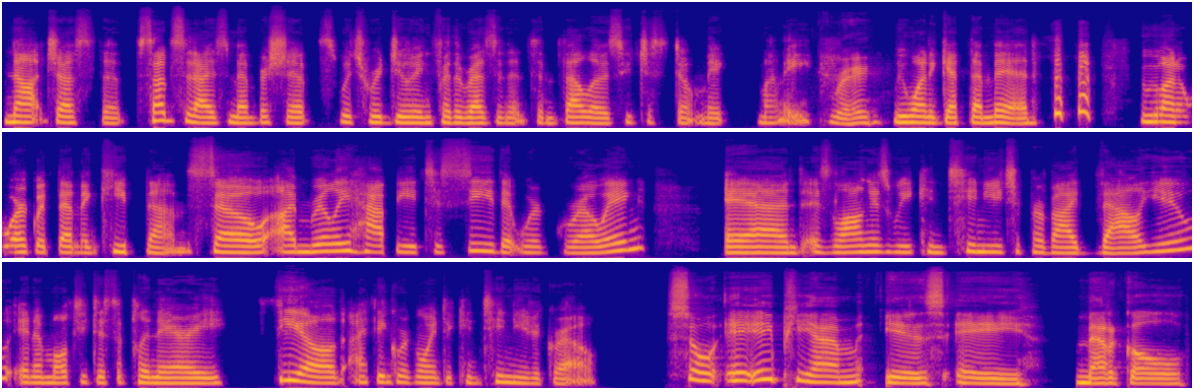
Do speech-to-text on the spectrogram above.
not just the subsidized memberships, which we're doing for the residents and fellows who just don't make money. Right. We want to get them in. we want to work with them and keep them. So I'm really happy to see that we're growing. And as long as we continue to provide value in a multidisciplinary field, I think we're going to continue to grow. So AAPM is a medical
